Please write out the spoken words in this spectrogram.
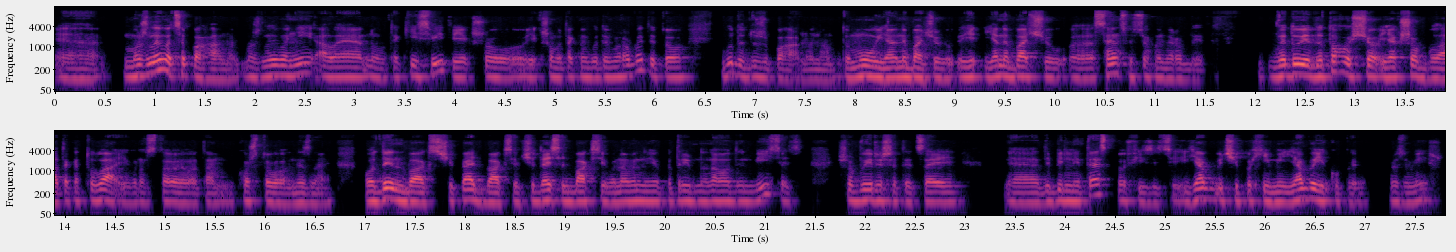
Е, можливо, це погано, можливо, ні, але ну такий світ, якщо, якщо ми так не будемо робити, то буде дуже погано нам. Тому я не бачу, я не бачу е, сенсу цього не робити. Веду я до того, що якщо б була така тула, і вона стоїла там, коштувала, не знаю, один бакс, чи 5 баксів, чи 10 баксів, вона мені потрібна на один місяць, щоб вирішити цей е, дебільний тест по фізиці, я б чи по хімії, я би її купив. Розумієш?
